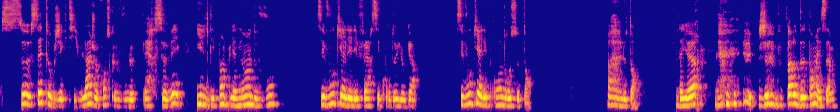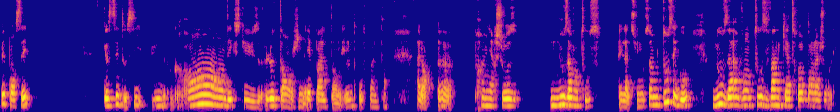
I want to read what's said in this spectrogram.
ce, cet objectif-là, je pense que vous le percevez. Il dépend pleinement de vous. C'est vous qui allez les faire, ces cours de yoga. C'est vous qui allez prendre ce temps. Ah, le temps. D'ailleurs, je vous parle de temps et ça me fait penser c'est aussi une grande excuse. Le temps, je n'ai pas le temps, je ne trouve pas le temps. Alors, euh, première chose, nous avons tous, et là-dessus nous sommes tous égaux, nous avons tous 24 heures dans la journée.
